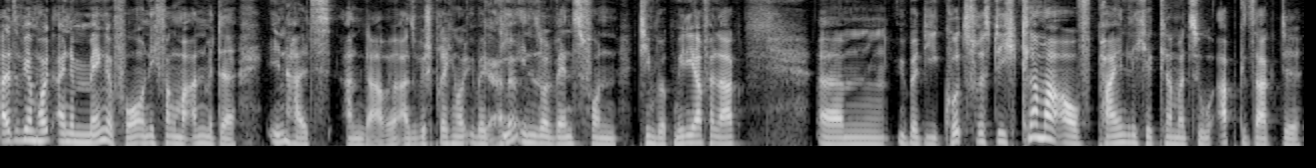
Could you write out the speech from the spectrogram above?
Also wir haben heute eine Menge vor und ich fange mal an mit der Inhaltsangabe. Also wir sprechen heute über Gerne. die Insolvenz von Teamwork Media Verlag, ähm, über die kurzfristig, Klammer auf, peinliche, Klammer zu, abgesagte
